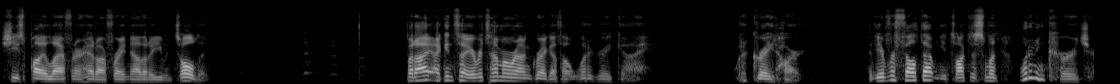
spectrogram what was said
she's probably laughing her head off right now that I even told it. But I, I can tell you, every time I'm around Greg, I thought, what a great guy. What a great heart. Have you ever felt that when you talk to someone? What an encourager.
